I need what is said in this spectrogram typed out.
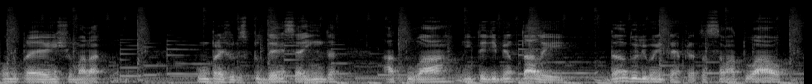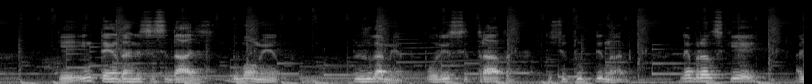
quando preenche uma lacuna. Cumpre a jurisprudência ainda atuar no entendimento da lei, dando-lhe uma interpretação atual que entenda as necessidades do momento do julgamento. Por isso se trata de instituto dinâmico. Lembrando que a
